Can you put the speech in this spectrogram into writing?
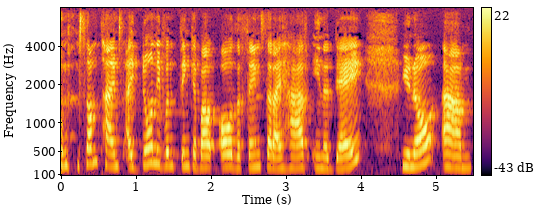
Sometimes I don't even think about all the things that I have in a day, you know, um,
